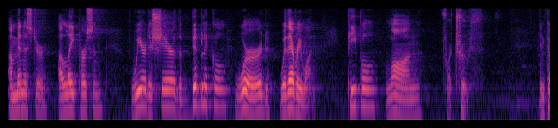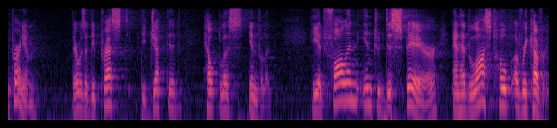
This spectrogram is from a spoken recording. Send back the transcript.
a minister, a layperson, we are to share the biblical word with everyone. People long for truth. In Capernaum, there was a depressed, dejected, helpless invalid. He had fallen into despair and had lost hope of recovery.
